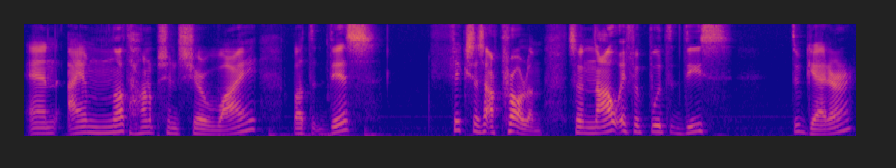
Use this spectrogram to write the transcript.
And I am not 100% sure why, but this fixes our problem. So now if we put these together,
